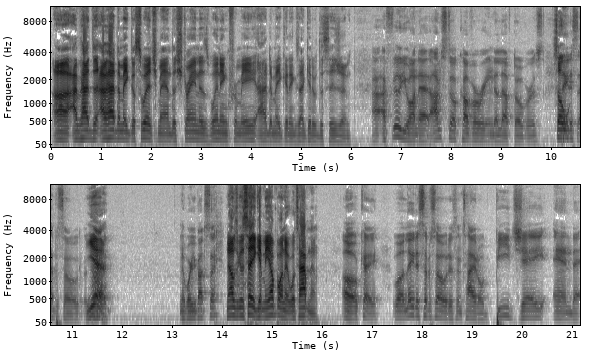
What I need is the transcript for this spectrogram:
Uh, I've had to I've had to make the switch, man. The strain is winning for me. I had to make an executive decision, I, I feel you on that. I'm still covering the leftovers. So- latest episode. Yeah. ahead. No, what were you about to say? Now I was gonna say, get me up on it. What's happening? Oh, okay. Well, latest episode is entitled BJ and the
